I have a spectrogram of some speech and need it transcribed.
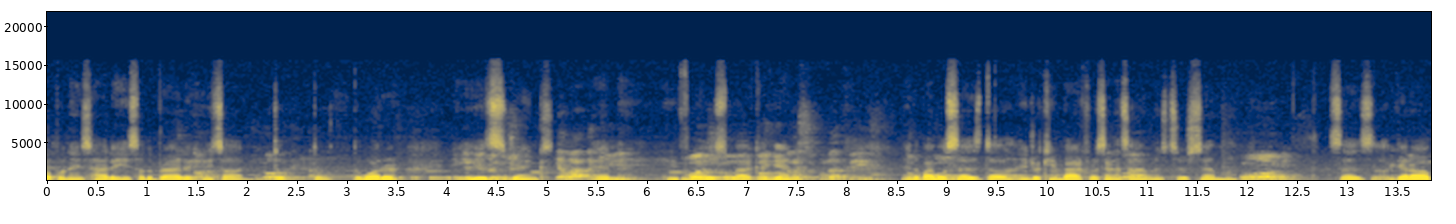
upon his head, he saw the bread, he saw the, the, the water. He eats, drinks, and he falls back again. And the Bible says the angel came back for a second time and touched him. Says, Get up,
